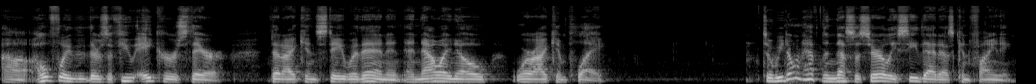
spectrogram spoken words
Uh, hopefully, there's a few acres there that I can stay within, and, and now I know where I can play. So we don't have to necessarily see that as confining.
